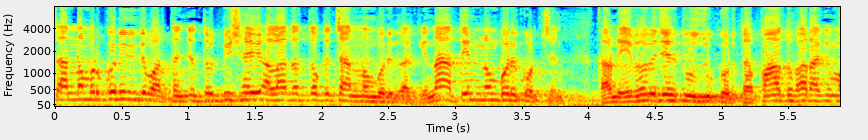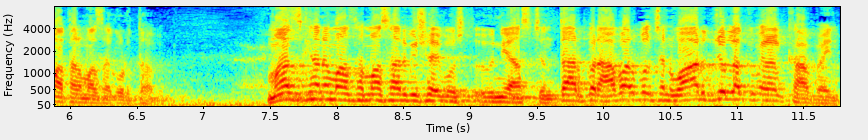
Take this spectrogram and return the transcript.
চার নম্বর করে দিতে পারতেন যে তোর বিষয় আলাদা, তোকে চার নম্বরে রাখি। না, তিন নম্বরে করছেন। কারণ এভাবে যেহেতু উজু করতে হবে পা ধোয়ার আগে মাথার মাসা করতে হবে। মাঝখানে মাথা মাসার বিষয়বস্তু নিয়ে আসছেন। তারপরে আবার বলছেন ওয়ারজুল্লাহ কুমিরাল খাবাইন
